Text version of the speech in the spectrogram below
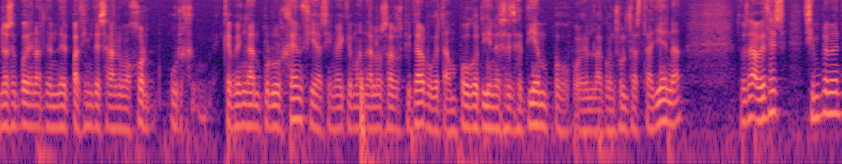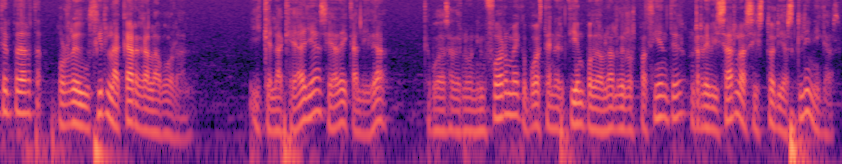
no se pueden atender pacientes a lo mejor que vengan por urgencia si no hay que mandarlos al hospital porque tampoco tienes ese tiempo, porque la consulta está llena. Entonces, a veces simplemente por reducir la carga laboral y que la que haya sea de calidad que puedas hacer un informe, que puedas tener tiempo de hablar de los pacientes, revisar las historias clínicas.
